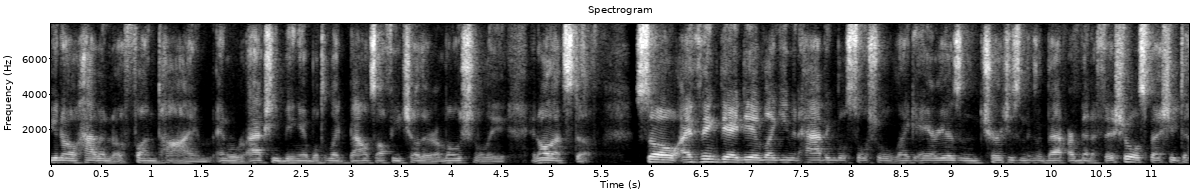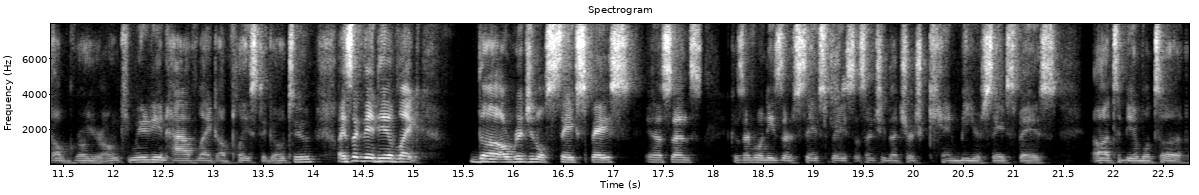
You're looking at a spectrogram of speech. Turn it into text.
you know, having a fun time and we're actually being able to like bounce off each other emotionally and all that stuff. So I think the idea of like even having those social like areas and churches and things like that are beneficial, especially to help grow your own community and have like a place to go to. Like, it's like the idea of like the original safe space in a sense, because everyone needs their safe space. Essentially, that church can be your safe space uh, to be able to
